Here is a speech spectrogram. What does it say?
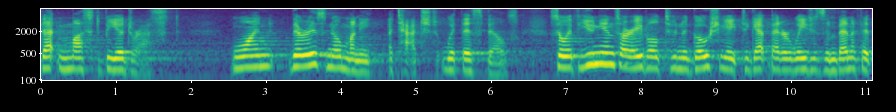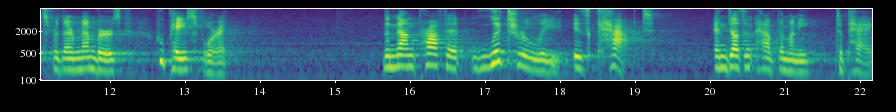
that must be addressed. One, there is no money attached with this bill. So if unions are able to negotiate to get better wages and benefits for their members, who pays for it? The nonprofit literally is capped and doesn't have the money to pay.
